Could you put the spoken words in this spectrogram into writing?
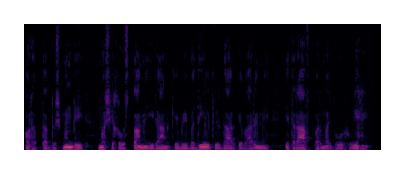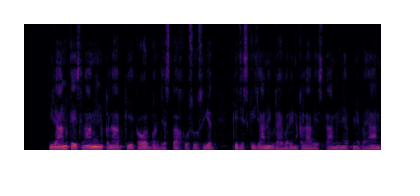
اور حتیٰ دشمن بھی مشرق وسطی میں ایران کے بے بدیل کردار کے بارے میں اطراف پر مجبور ہوئے ہیں۔ ایران کے اسلامی انقلاب کی ایک اور برجستہ خصوصیت کہ جس کی جانب رہبر انقلاب اسلامی نے اپنے بیان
